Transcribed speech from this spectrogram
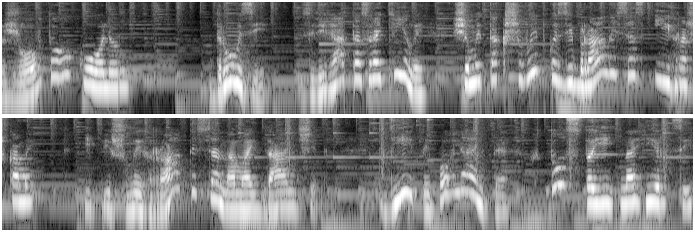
жовтого кольору. Друзі, звірята зраділи, що ми так швидко зібралися з іграшками і пішли гратися на майданчик. Діти, погляньте, хто стоїть на гірці?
